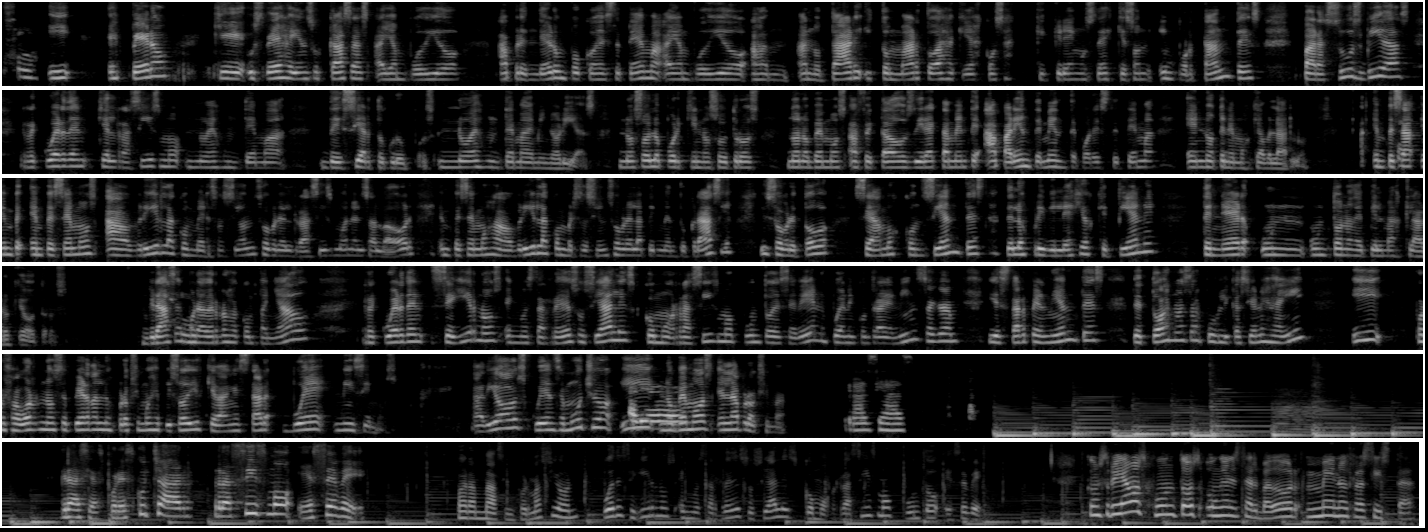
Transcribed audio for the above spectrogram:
Sí. Y espero que ustedes ahí en sus casas hayan podido aprender un poco de este tema, hayan podido anotar y tomar todas aquellas cosas que creen ustedes que son importantes para sus vidas. Recuerden que el racismo no es un tema de ciertos grupos, no es un tema de minorías, no solo porque nosotros no nos vemos afectados directamente, aparentemente por este tema, eh, no tenemos que hablarlo empecemos a abrir la conversación sobre el racismo en El Salvador, empecemos a abrir la conversación sobre la pigmentocracia y sobre todo seamos conscientes de los privilegios que tiene tener un, tono de piel más claro que otros. Gracias por habernos acompañado. Recuerden seguirnos en nuestras redes sociales como racismo.sb. Nos pueden encontrar en Instagram y estar pendientes de todas nuestras publicaciones ahí. Y por favor, no se pierdan los próximos episodios que van a estar buenísimos. Adiós, cuídense mucho y nos vemos en la próxima. Gracias. Gracias por escuchar Racismo SB. Para más información, puedes seguirnos en nuestras redes sociales como racismo.sb. Construyamos juntos un El Salvador menos racista.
